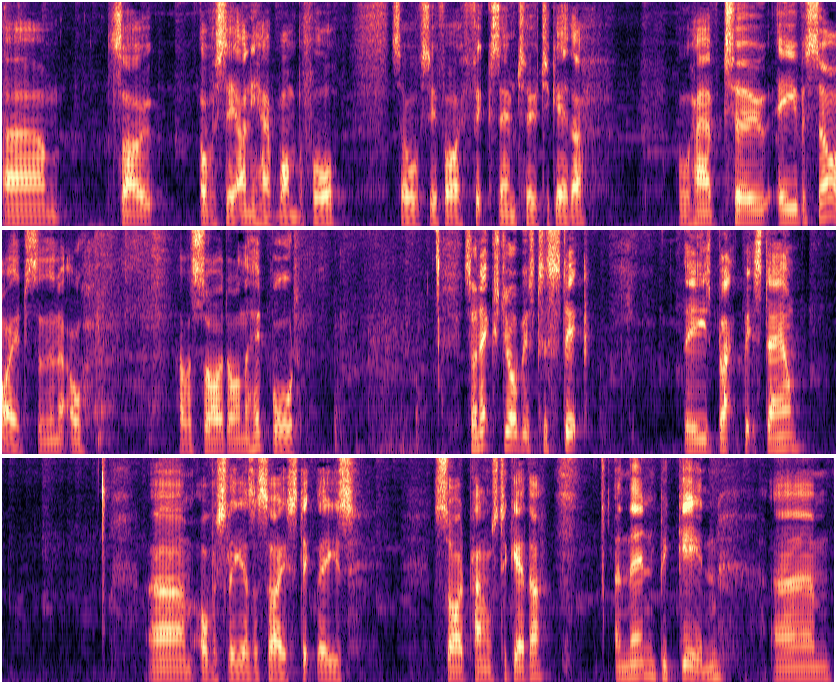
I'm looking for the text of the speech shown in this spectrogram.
Um, so obviously I only had one before. So obviously if I fix them two together, we'll have two either side. So then it'll have a side on the headboard. So next job is to stick these black bits down. Um, obviously, as I say, stick these side panels together and then begin um,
